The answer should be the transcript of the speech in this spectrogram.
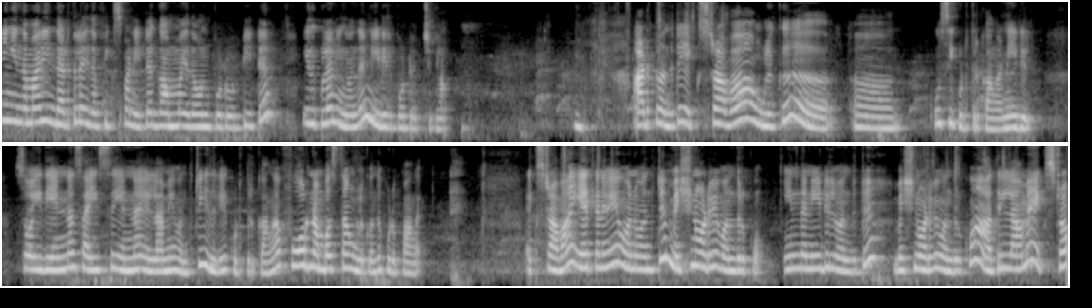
நீங்கள் இந்த மாதிரி இந்த இடத்துல இதை ஃபிக்ஸ் பண்ணிவிட்டு கம் ஏதோ ஒன்று போட்டு ஒட்டிட்டு இதுக்குள்ளே நீங்கள் வந்து நீடில் போட்டு வச்சுக்கலாம். அடுத்து வந்துட்டு எக்ஸ்ட்ராவாக உங்களுக்கு ஊசி கொடுத்துருக்காங்க நீடில் ஸோ இது என்ன சைஸு என்ன எல்லாமே வந்துட்டு இதுலேயே கொடுத்துருக்காங்க. ஃபோர் நம்பர்ஸ் தான் உங்களுக்கு வந்து கொடுப்பாங்க. எக்ஸ்ட்ராவாக ஏற்கனவே ஒன்று வந்துட்டு மெஷினோடவே வந்திருக்கும். இந்த நீடில் வந்துட்டு மெஷினோடவே வந்திருக்கும். அது இல்லாமல் எக்ஸ்ட்ரா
